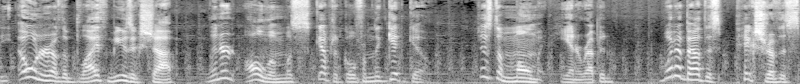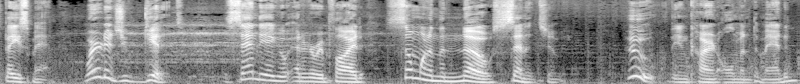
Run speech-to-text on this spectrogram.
The owner of the Blythe Music Shop, Leonard Allum, was skeptical from the get go. Just a moment, he interrupted. What about this picture of the spaceman? Where did you get it? The San Diego editor replied, Someone in the know sent it to me. Who? the inquiring Ullman demanded.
